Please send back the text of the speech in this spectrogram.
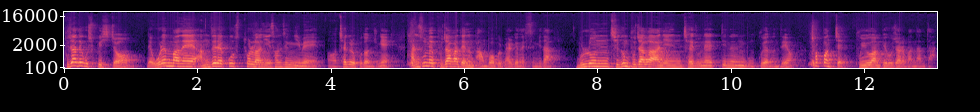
부자 되고 싶으시죠? 네, 오랜만에 앙드레 코스톨라니 선생님의 어, 책을 보던 중에 단숨에 부자가 되는 방법을 발견했습니다. 물론 지금 부자가 아닌 제 눈에 띄는 문구였는데요. 첫 번째, 부유한 배우자를 만난다.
